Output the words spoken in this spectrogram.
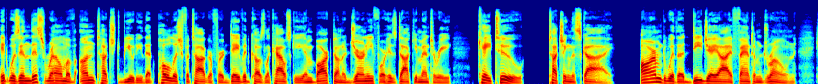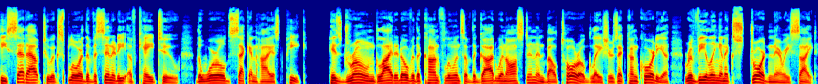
It was in this realm of untouched beauty that Polish photographer David Kozlakowski embarked on a journey for his documentary, K2, Touching the Sky. Armed with a DJI Phantom drone, he set out to explore the vicinity of K2, the world's second highest peak. His drone glided over the confluence of the Godwin-Austen and Baltoro glaciers at Concordia, revealing an extraordinary sight.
